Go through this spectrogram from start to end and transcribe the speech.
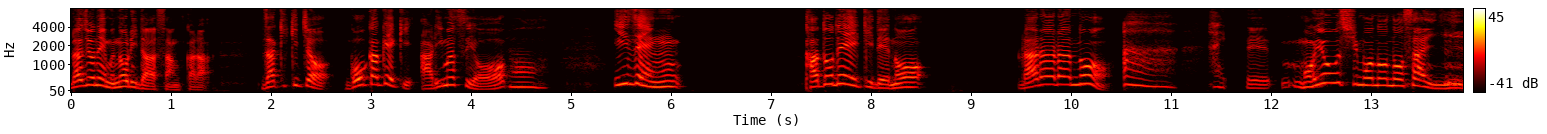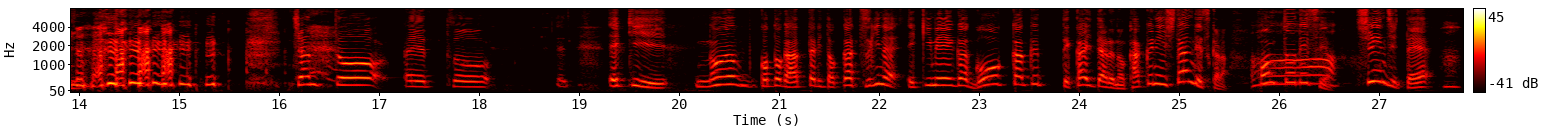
ラジオネームノリダーさんから。ザキ基調合格駅ありますよ。あ以前門出駅でのラララのあーはい。えー催し物の際に ちゃんとえーっとえ駅のことがあったりとか次の駅名が合格って書いてあるのを確認したんですから本当ですよ。信じて。あ、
